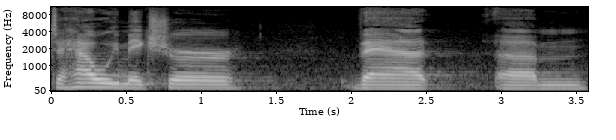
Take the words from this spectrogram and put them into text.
to how we make sure that um,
